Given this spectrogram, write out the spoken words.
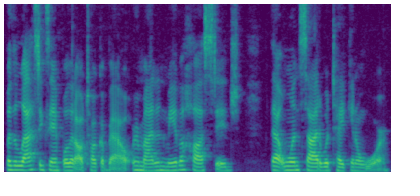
but the last example that I'll talk about reminded me of a hostage that one side would take in a war.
